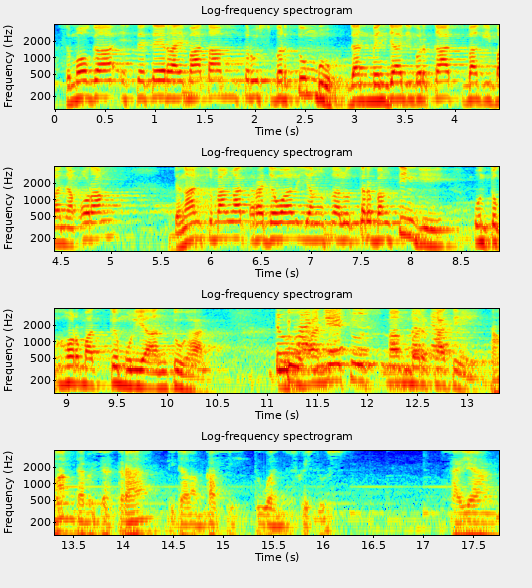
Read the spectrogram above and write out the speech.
Semoga STT Rai Batam terus bertumbuh dan menjadi berkat bagi banyak orang dengan semangat Raja Wali yang selalu terbang tinggi untuk hormat kemuliaan Tuhan. Tuhan Yesus memberkati. Salam damai sejahtera di dalam kasih Tuhan Yesus Kristus. Saya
